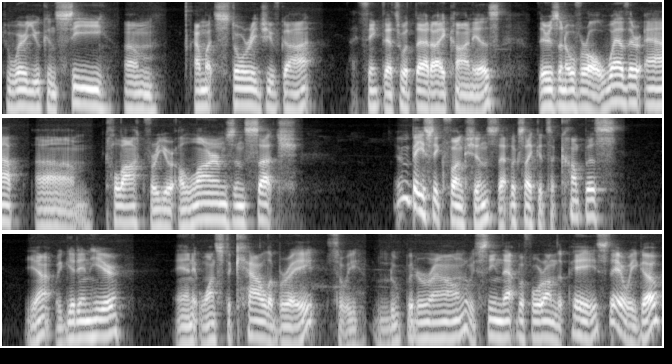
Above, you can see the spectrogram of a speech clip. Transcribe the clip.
to where you can see um, how much storage you've got. I think that's what that icon is. There's an overall weather app, um, clock for your alarms and such. And basic functions. That looks like it's a compass. Yeah, we get in here and it wants to calibrate. So we loop it around. We've seen that before on the pace. There we go.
